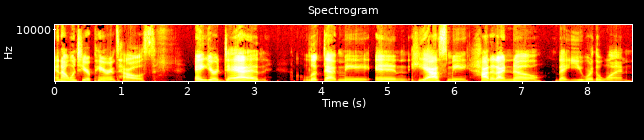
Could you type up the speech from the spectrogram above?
and I went to your parents' house and your dad looked at me and he asked me, How did I know that you were the one?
